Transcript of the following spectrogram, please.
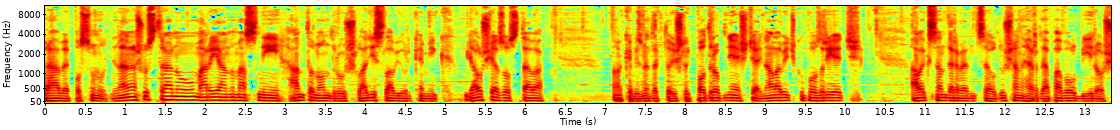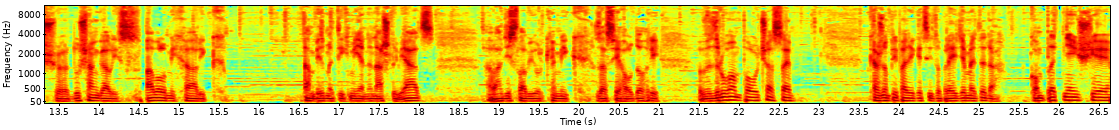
práve posunúť na našu stranu. Marian Masný, Anton Ondruš, Ladislav Jurkemik, ďalšia zostava. No a keby sme takto išli podrobne ešte aj na lavičku pozrieť, Alexander Vencel, Dušan Herda, Pavol Bíroš, Dušan Galis, Pavol Michálik, tam by sme tých mien našli viac. A Ladislav Jurkemik zasiahol do hry v druhom polčase. V každom prípade, keď si to prejdeme teda kompletnejšie,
